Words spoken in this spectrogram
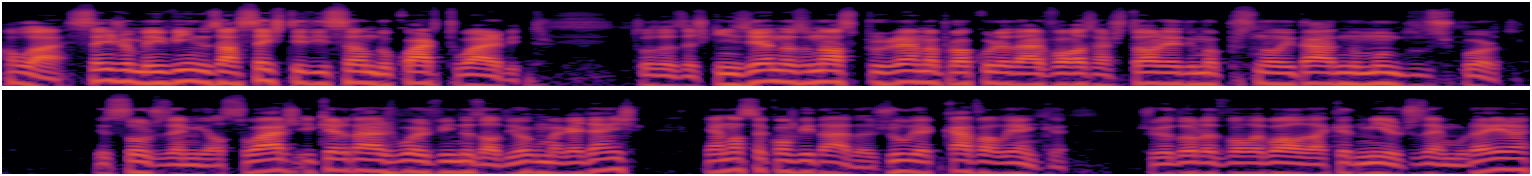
Olá, sejam bem-vindos à sexta edição do Quarto Árbitro. Todas as quinzenas, o nosso programa procura dar voz à história de uma personalidade no mundo do desporto. Eu sou José Miguel Soares e quero dar as boas-vindas ao Diogo Magalhães e à nossa convidada, Júlia Cavalenca, jogadora de voleibol da Academia José Moreira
